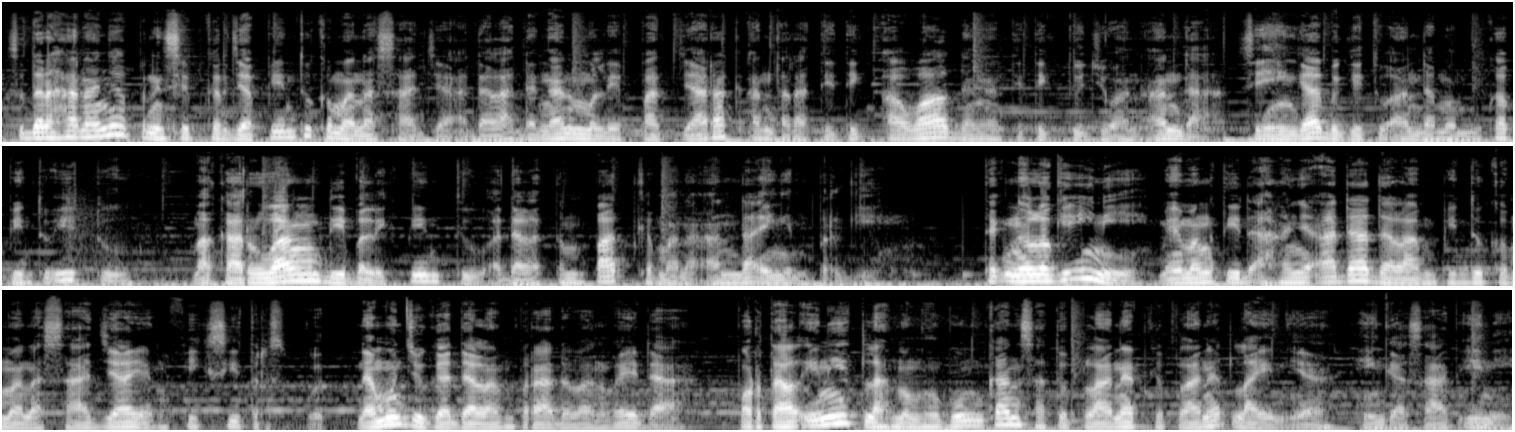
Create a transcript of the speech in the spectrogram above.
Sederhananya prinsip kerja pintu ke mana saja adalah dengan melipat jarak antara titik awal dengan titik tujuan Anda. Sehingga begitu Anda membuka pintu itu, maka ruang di balik pintu adalah tempat ke mana Anda ingin pergi. Teknologi ini memang tidak hanya ada dalam pintu ke mana saja yang fiksi tersebut, namun juga dalam peradaban Weda. Portal ini telah menghubungkan satu planet ke planet lainnya hingga saat ini.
